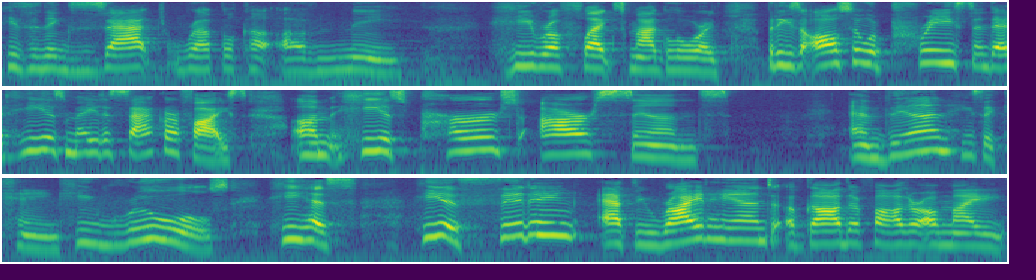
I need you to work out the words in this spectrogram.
He's an exact replica of me. He reflects my glory. But he's also a priest in that he has made a sacrifice. Um, he has purged our sins. And then he's a king. He rules. He has he is sitting at the right hand of God the Father Almighty,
